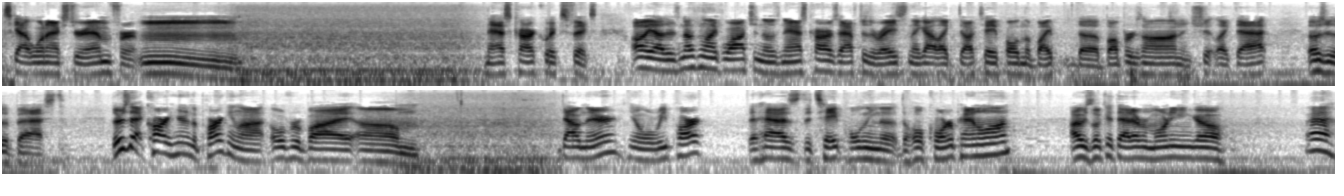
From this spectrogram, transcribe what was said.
It's got one extra M for mmm. NASCAR Quicks Fix. Oh yeah, there's nothing like watching those NASCARs after the race and they got like duct tape holding the the bumpers on and shit like that. Those are the best. There's that car here in the parking lot over by um, down there, you know where we park, that has the tape holding the the whole corner panel on. I always look at that every morning and go, eh,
